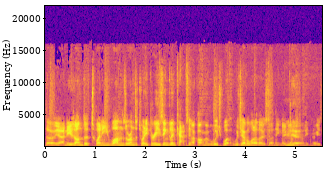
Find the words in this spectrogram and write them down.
So yeah, and he's under 21s or under 23s England captain. I can't remember which whichever one of those. two. I think maybe Yeah. under 23s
